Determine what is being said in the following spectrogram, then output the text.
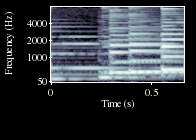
Música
